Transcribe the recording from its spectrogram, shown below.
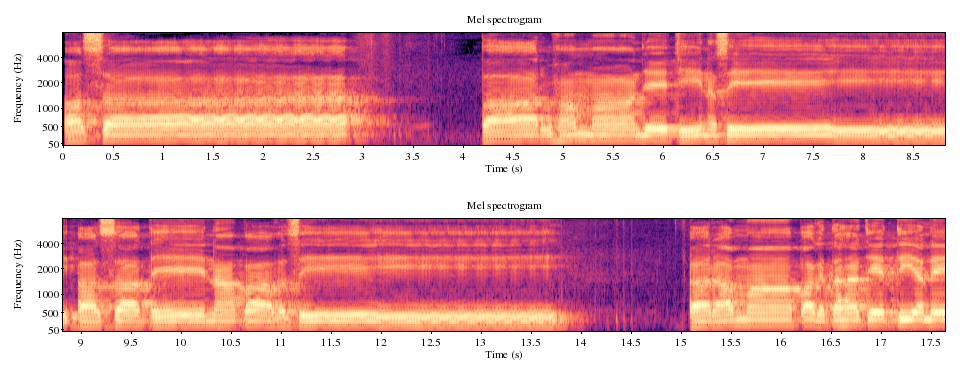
ਆਸਾ ਪਾਰ ਜੇ ਚੀਨ ਸੀ, ਆਸਾ ਤੇ ਨਾ ਭਾਵਸੀ ਰਾਮ ਭਗਤ ਚੇਤੀ ਅਲੇ,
